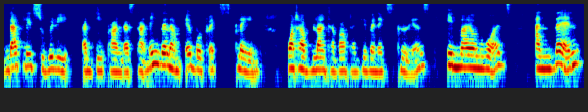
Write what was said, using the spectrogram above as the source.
that leads to really a deeper understanding. Then I'm able to explain what I've learned about a given experience in my own words. And then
